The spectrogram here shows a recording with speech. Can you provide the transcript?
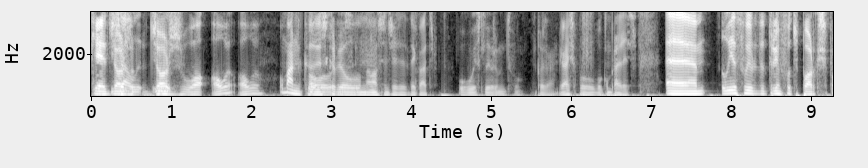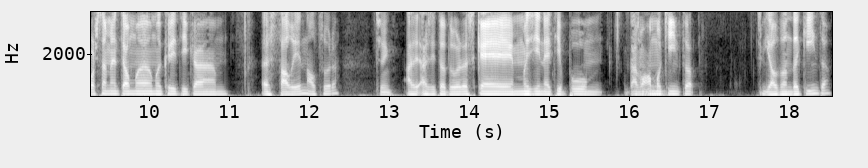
que é George, li- George Orwell, Orwell? O mano que Orwell, escreveu é. 1984. Oh, esse livro é muito bom. Pois é, eu acho que vou, vou comprar esse. Ahm, li esse livro do Triunfo dos Porcos, que supostamente é uma, uma crítica a, Stalin, na altura, Sim. às, às ditaduras, que é, imagina, é tipo, estavam a uma quinta e ao dono da quinta,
